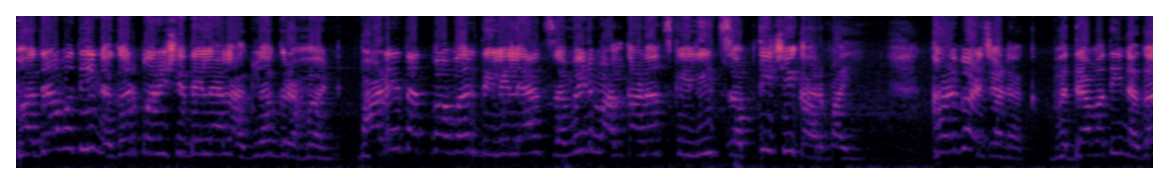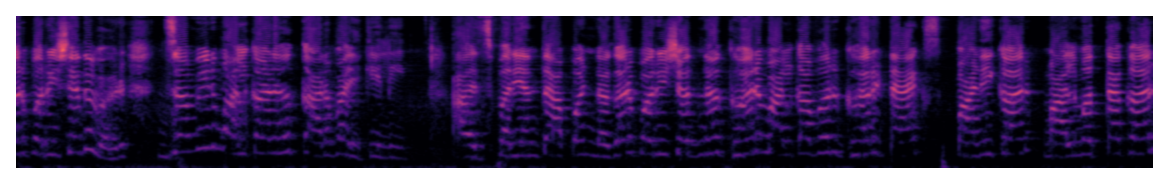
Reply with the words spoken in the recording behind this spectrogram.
भद्रावती नगर परिषदेला लागलं ग्रहण. भाडे तत्वावर दिलेल्या जमीन मालकानंच केली जप्तीची कारवाई. खळबळजनक. भद्रावती नगर परिषदेवर जमीन मालकानं कारवाई केली. आजपर्यंत आपण नगर परिषदनं घर मालकावर घर टॅक्स पाणी कर मालमत्ता कर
